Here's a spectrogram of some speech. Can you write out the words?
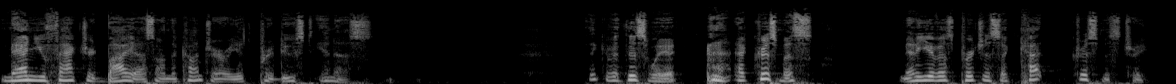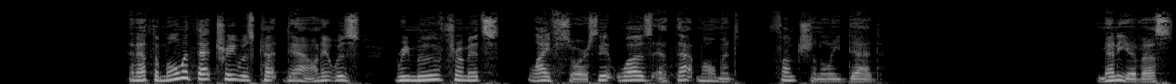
manufactured by us. On the contrary, it's produced in us. Think of it this way. At, at Christmas, many of us purchase a cut Christmas tree. And at the moment that tree was cut down, it was removed from its life source. It was at that moment functionally dead. Many of us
